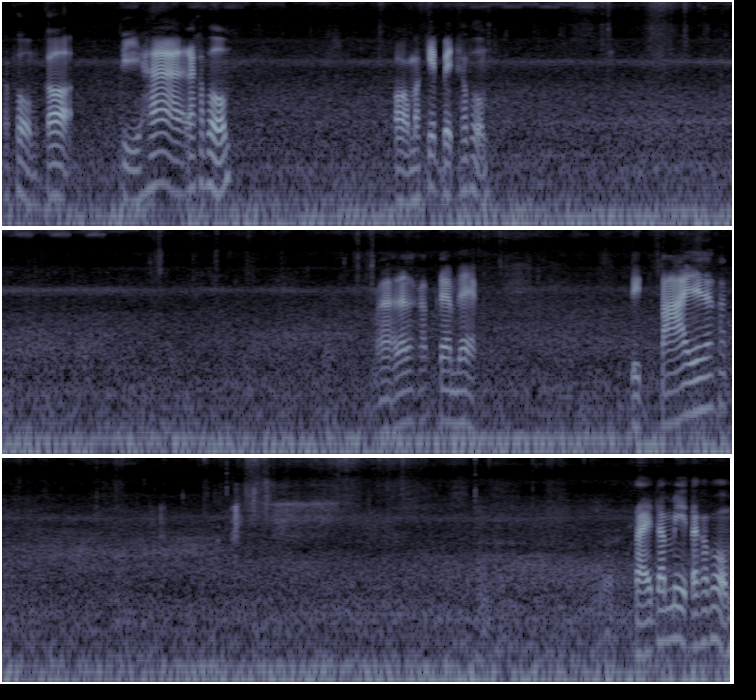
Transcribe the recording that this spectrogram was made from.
ครับผมก็ตีห้าแล้วนะครับผม ออกมาเก็บเบ็ดครับผมมาแล้วนะครับ แต้มแรก ติดตายเลยนะครับ สายดามีดนะครับผม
